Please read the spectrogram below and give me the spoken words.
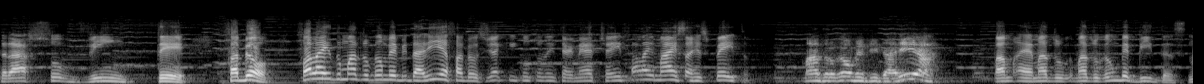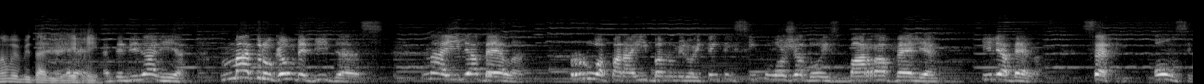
traço 20. Fabio, fala aí do Madrugão Bebidaria, Fabio, você já que encontrou na internet aí, fala aí mais a respeito. Madrugão Bebidaria? É, Madru- Madrugão Bebidas, não Bebidaria, errei. É bebidaria. Madrugão Bebidas, na Ilha Bela. Rua Paraíba, número 85, loja 2, Barra Velha, Ilha Bela. CEP 11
